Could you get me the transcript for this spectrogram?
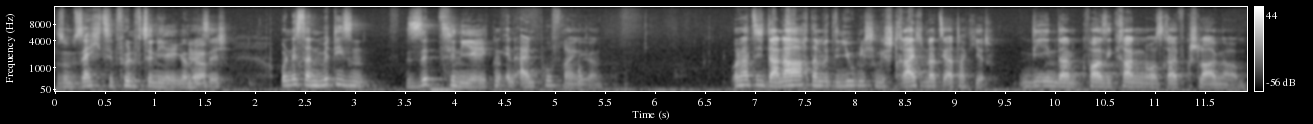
so ein 16-, 15-Jähriger Ja. mäßig, und ist dann mit diesen 17-Jährigen in einen Puff reingegangen. Und hat sich danach dann mit den Jugendlichen gestreitet und hat sie attackiert, die ihn dann quasi krankenhausreif geschlagen haben.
